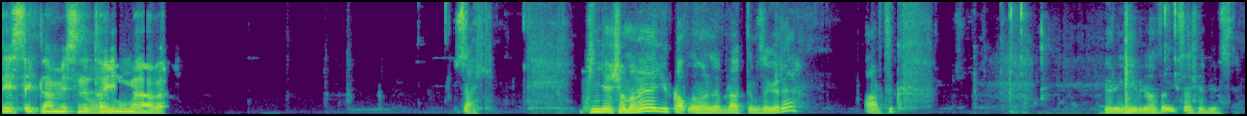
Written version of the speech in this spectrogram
Desteklenmesinde. TAI'nin beraber. Güzel. İkinci aşama ve yük kaplamalarına bıraktığımıza göre artık yörüngeyi biraz daha yükseltebiliriz.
